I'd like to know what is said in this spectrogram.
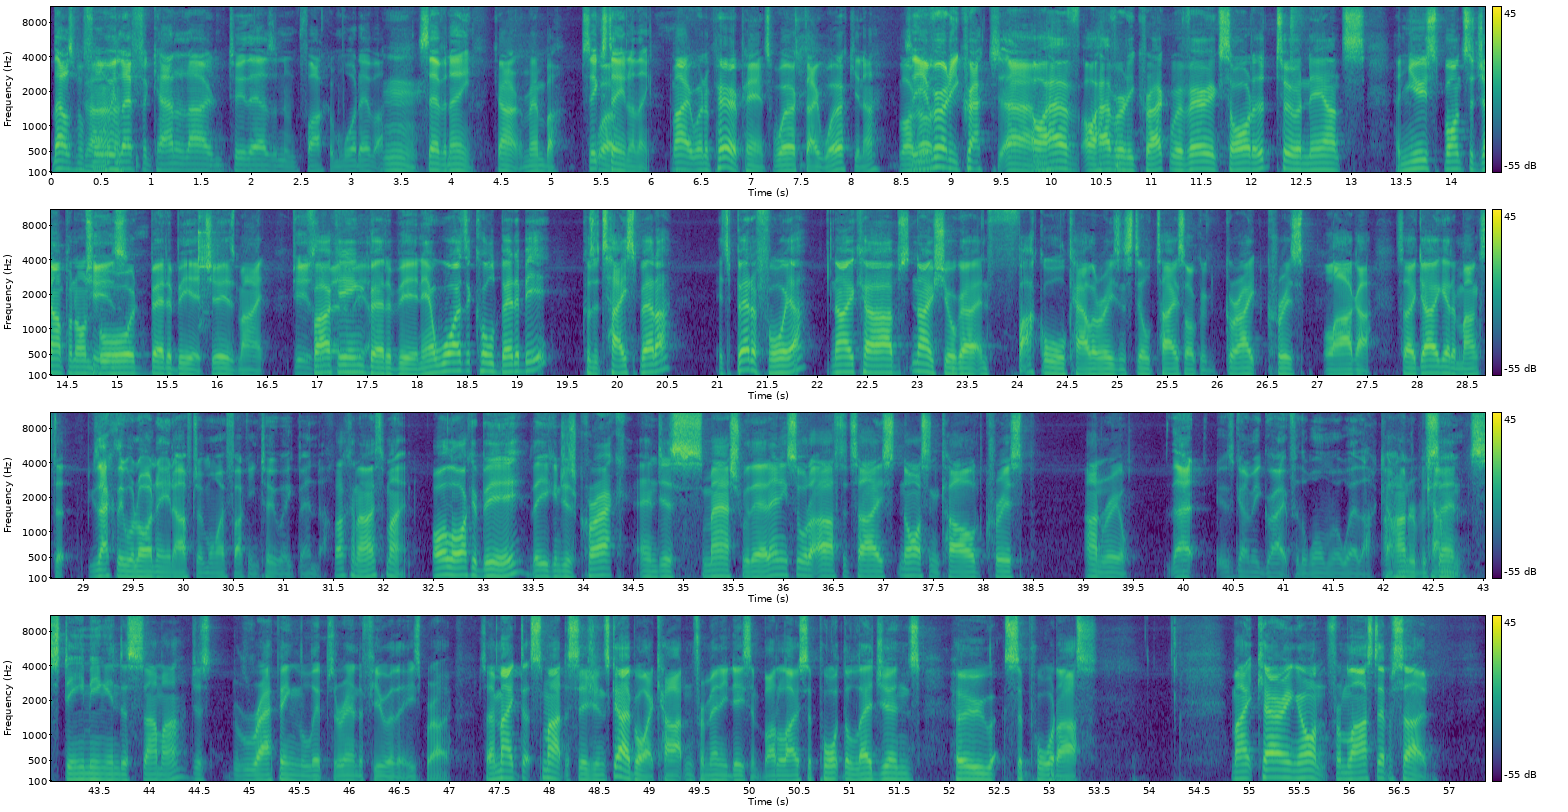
That was before we left for Canada in 2000 and fucking whatever. Mm. 17. Can't remember. 16, Well, I think. Mate, when a pair of pants work, they work, you know? Like So you've I- already cracked. Um, I have I have already cracked. We're very excited to announce a new sponsor jumping on Cheers. board, Better Beer. Cheers, mate. Cheers to Fucking Better better beer. Now, why is it called Better Beer? Because it tastes better. It's better for you. No carbs, no sugar, and fuck all calories, and still tastes like a great crisp lager. So go get amongst it. exactly what I need after my fucking two week bender. Fucking oath, mate. I like a beer that you can just crack and just smash without any sort of aftertaste. Nice and cold, crisp, unreal. That is going to be great for the warmer weather. A hundred percent steaming into summer, just wrapping the lips around a few of these, bro. So make smart decisions. Go buy a carton from any decent bottle. -O. Support the legends who support us, mate. Carrying on from last episode,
